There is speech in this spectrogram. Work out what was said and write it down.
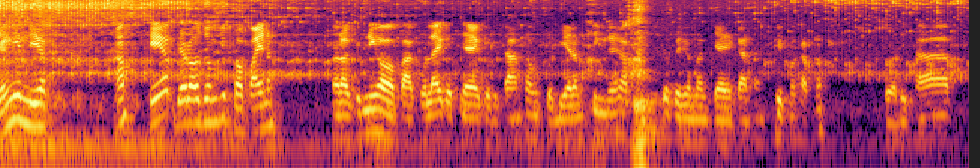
ยังนิ่มดีครับ เอาเคครับ เดี๋ยวเราชมคลิปต่อไปนะสำหรับคลิปนี้ก็ฝากกดไลค์ กดแชร์ กดติดตามช่องเสียเบียร์น้ำซิ่งด้วยครับ เพื่อเป็นกำลังใจในการทำคลิปนะครับเนาะ สวัสดีครับ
